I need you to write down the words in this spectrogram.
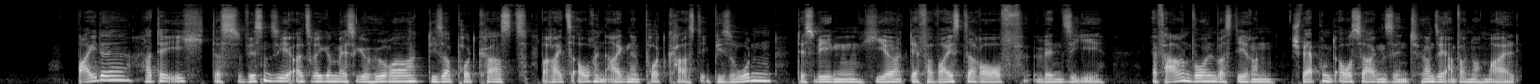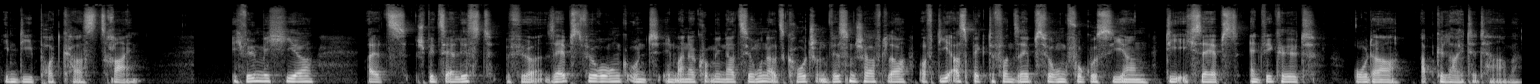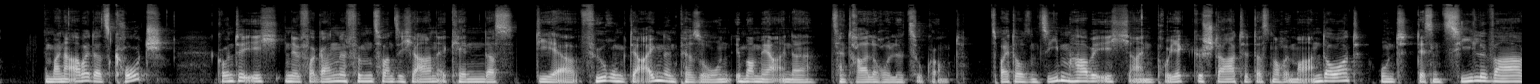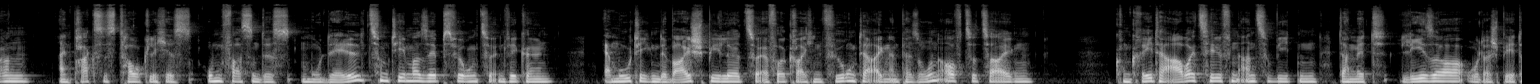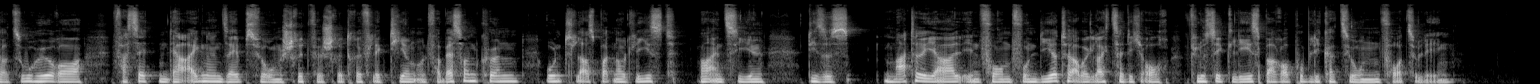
Beide hatte ich, das wissen Sie als regelmäßige Hörer dieser Podcasts, bereits auch in eigenen Podcast-Episoden. Deswegen hier der Verweis darauf, wenn Sie erfahren wollen, was deren Schwerpunktaussagen sind, hören Sie einfach nochmal in die Podcasts rein. Ich will mich hier als Spezialist für Selbstführung und in meiner Kombination als Coach und Wissenschaftler auf die Aspekte von Selbstführung fokussieren, die ich selbst entwickelt oder abgeleitet habe. In meiner Arbeit als Coach konnte ich in den vergangenen 25 Jahren erkennen, dass der Führung der eigenen Person immer mehr eine zentrale Rolle zukommt. 2007 habe ich ein Projekt gestartet, das noch immer andauert und dessen Ziele waren, ein praxistaugliches, umfassendes Modell zum Thema Selbstführung zu entwickeln, ermutigende Beispiele zur erfolgreichen Führung der eigenen Person aufzuzeigen, konkrete Arbeitshilfen anzubieten, damit Leser oder später Zuhörer Facetten der eigenen Selbstführung Schritt für Schritt reflektieren und verbessern können. Und last but not least war ein Ziel, dieses Material in Form fundierter, aber gleichzeitig auch flüssig lesbarer Publikationen vorzulegen.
